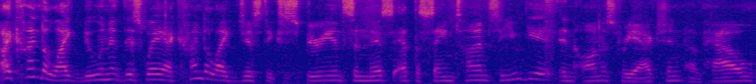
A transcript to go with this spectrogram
I kind of like doing it this way. I kind of like just experiencing this at the same time, so you get an honest reaction of how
